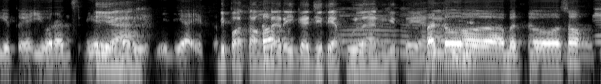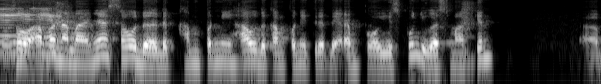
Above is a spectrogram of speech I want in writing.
gitu ya iuran sendiri Iya. dari dia itu Dipotong So- dari gaji tiap bulan gitu ya. betul betul so Iya, so iya, apa iya. namanya so the the company how the company treat their employees pun juga semakin uh,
